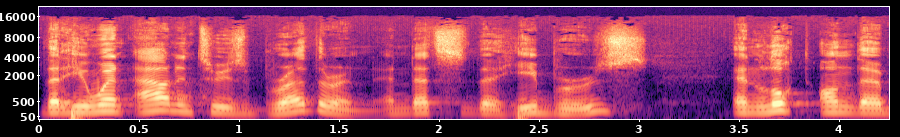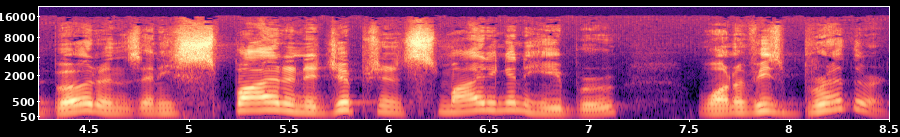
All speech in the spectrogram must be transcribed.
that he went out into his brethren, and that's the Hebrews, and looked on their burdens. And he spied an Egyptian smiting an Hebrew, one of his brethren.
